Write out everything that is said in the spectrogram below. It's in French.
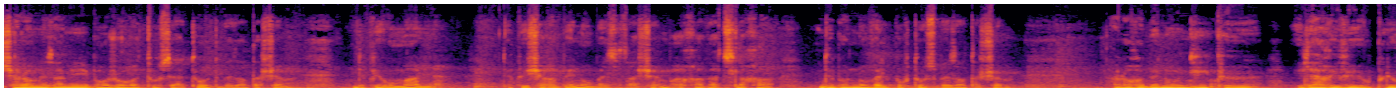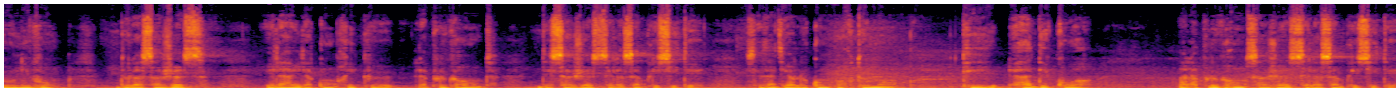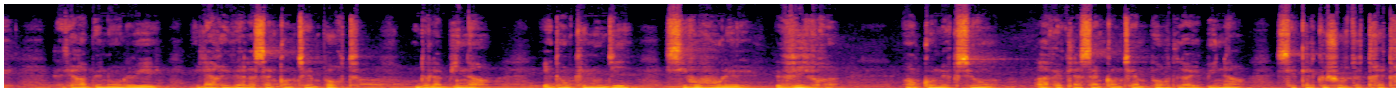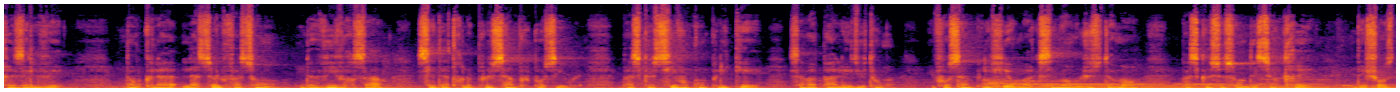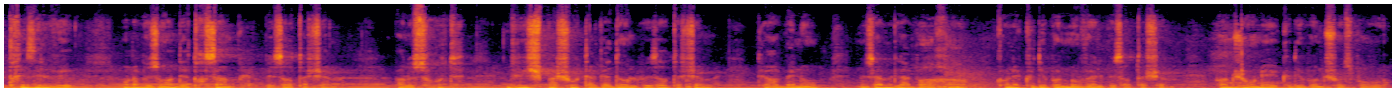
Shalom les amis, bonjour à tous et à toutes, Bezat Hashem, depuis Ouman, depuis Sharabeno, Bezat Hashem, Bracha Vatzlacha, de bonnes nouvelles pour tous, Bezat Hashem. Alors Rabbeinu dit qu'il est arrivé au plus haut niveau de la sagesse, et là il a compris que la plus grande des sagesses, c'est la simplicité, c'est-à-dire le comportement qui est adéquat à la plus grande sagesse, c'est la simplicité. C'est-à-dire Rabbeinu, lui, il est arrivé à la cinquantième porte de la Bina. Et donc il nous dit, si vous voulez vivre en connexion avec la cinquantième porte de la Bina, c'est quelque chose de très très élevé. Donc la, seule façon de vivre ça, c'est d'être le plus simple possible. Parce que si vous compliquez, ça ne va pas aller du tout. Il faut simplifier au maximum, justement, parce que ce sont des secrets, des choses très élevées. On a besoin d'être simple, par le srout du Ishpashut Agadol, Bezat Hashem, que Rabbeinu nous amène la bracha, qu'on n'ait que des bonnes nouvelles, Bezat Hashem. Bonne journée, que des bonnes choses pour vous.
